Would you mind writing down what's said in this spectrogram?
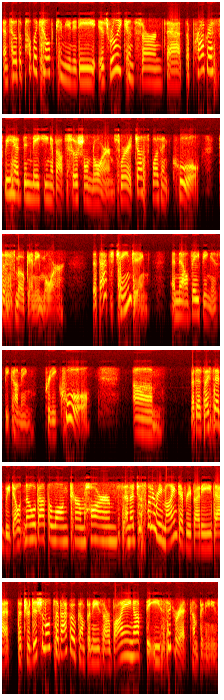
And so the public health community is really concerned that the progress we had been making about social norms, where it just wasn't cool to smoke anymore, that that's changing. And now vaping is becoming pretty cool. Um, but as I said, we don't know about the long-term harms. And I just want to remind everybody that the traditional tobacco companies are buying up the e-cigarette companies.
